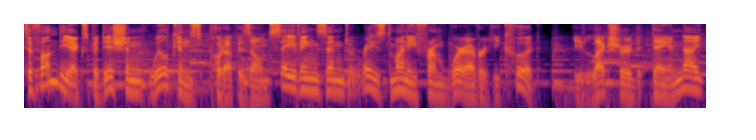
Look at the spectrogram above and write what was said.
To fund the expedition, Wilkins put up his own savings and raised money from wherever he could. He lectured day and night,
